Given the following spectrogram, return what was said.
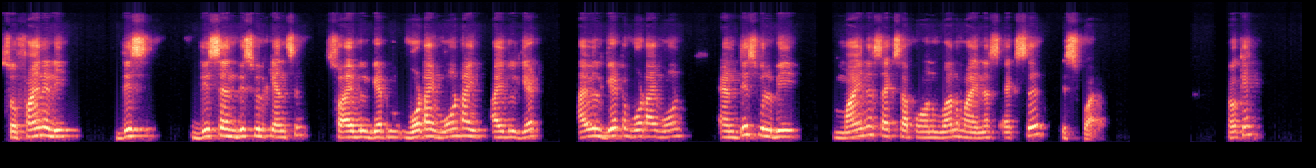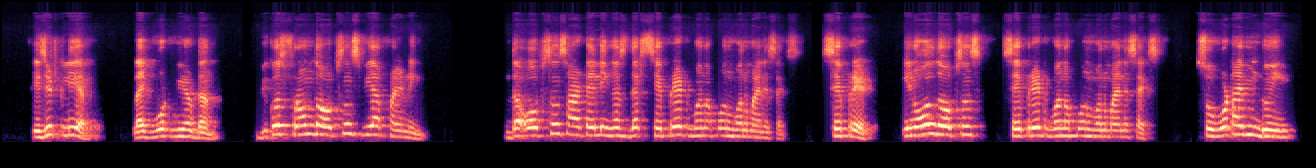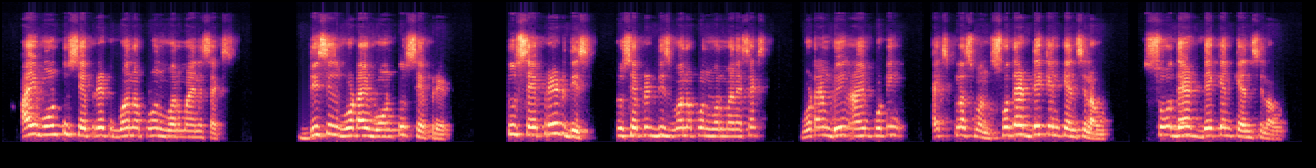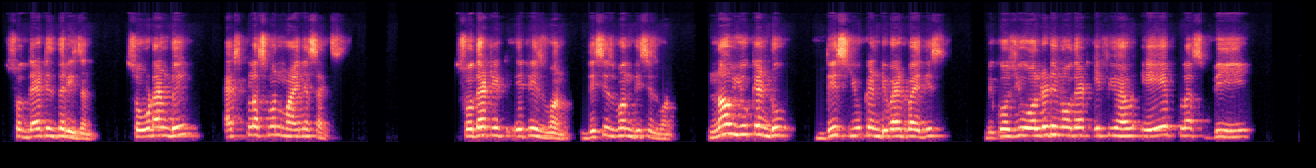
So finally, this, this and this will cancel. So I will get what I want, I, I will get I will get what I want and this will be minus x upon 1 minus x square. Okay. Is it clear? Like what we have done? Because from the options we are finding, the options are telling us that separate 1 upon 1 minus x. Separate. In all the options, separate 1 upon 1 minus x. So what I'm doing, I want to separate 1 upon 1 minus x. This is what I want to separate. To separate this, to separate this 1 upon 1 minus x, what I'm doing, I'm putting x plus 1 so that they can cancel out so that they can cancel out. So that is the reason. So what i'm doing x plus 1 minus x so that it, it is 1 this is 1 this is 1 now you can do this you can divide by this because you already know that if you have a plus b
